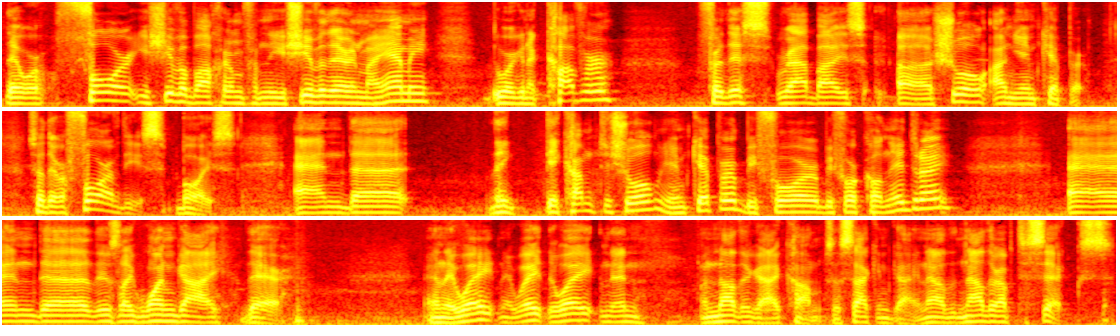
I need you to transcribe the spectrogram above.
There were four yeshiva bachrim from the yeshiva there in Miami were going to cover for this rabbi's uh, shul on Yom Kippur. So there were four of these boys, and uh, they they come to shul Yom Kippur before before Kol Nidre, and uh, there's like one guy there, and they wait and they wait they wait, and then another guy comes, a second guy. Now now they're up to six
